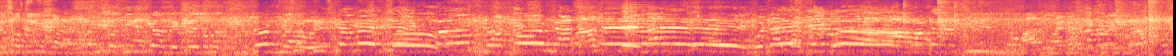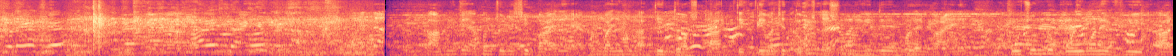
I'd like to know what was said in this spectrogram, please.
দুশো তিরিশ গ্রাম দুশো তিরিশ গ্রাম দেখতে পাচ্ছ তোমরা তো দুশো পিস গ্রামে এই যে একদম মটন নাচছে গোটা এই দেখো, গোটা আছি। চলে গেছে আর এই দেখো তো আমি কিন্তু এখন চলে এসেছি বাইরে। এখন বাজে রাত্রি দশটা। আর দেখতেই পাচ্ছি, দশটার সময় কিন্তু মানে বাইরে প্রচণ্ড পরিমাণে ভিড়। আর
